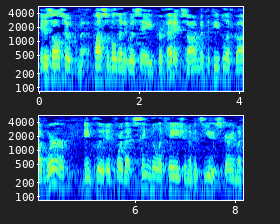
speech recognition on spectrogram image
It is also possible that it was a prophetic song, but the people of God were included for that single occasion of its use, very much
